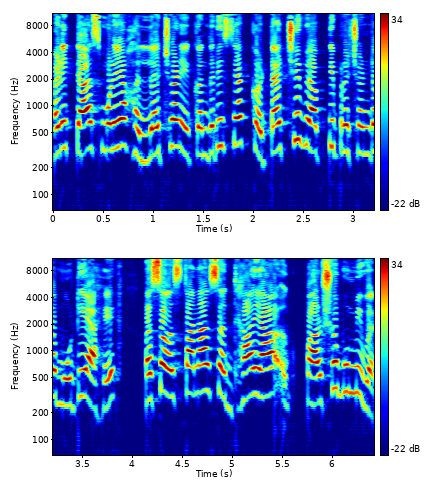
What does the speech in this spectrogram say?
आणि त्याचमुळे या हल्ल्याची आणि एकंदरीत या कटाची व्याप्ती प्रचंड मोठी आहे असं असताना सध्या या पार्श्वभूमीवर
